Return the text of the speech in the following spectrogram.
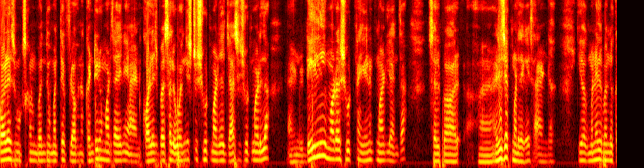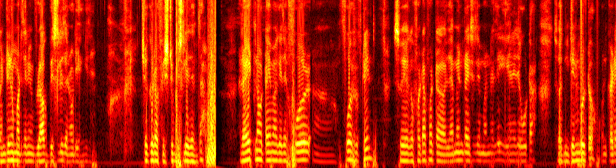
ಕಾಲೇಜ್ ಮುಗಿಸ್ಕೊಂಡು ಬಂದು ಮತ್ತೆ ವ್ಲಾಗ್ನ ಕಂಟಿನ್ಯೂ ಮಾಡ್ತಾ ಇದ್ದೀನಿ. ಆ್ಯಂಡ್ ಕಾಲೇಜ್ ಬಸ್ಸಲ್ಲಿ ಒಂದಿಷ್ಟು ಶೂಟ್ ಮಾಡಿದೆ, ಜಾಸ್ತಿ ಶೂಟ್ ಮಾಡಿಲ್ಲ. ಆ್ಯಂಡ್ ಡೈಲಿ ಮಾಡೋ ಶೂಟ್ನ ಏನಕ್ಕೆ ಮಾಡಲಿ ಅಂತ ಸ್ವಲ್ಪ ರಿಜೆಕ್ಟ್ ಮಾಡಿದೆ ಗೈಸ್ ಆ್ಯಂಡ್ ಇವಾಗ ಮನೇಲಿ ಬಂದು ಕಂಟಿನ್ಯೂ ಮಾಡ್ತೀನಿ ವ್ಲಾಗ್ ಬಿಸಿಲಿದೆ ನೋಡಿ, ಹೆಂಗಿದೆ? ಚೆಕ್ ಇಟ್ ಆಫ್ ಇಷ್ಟು ಬಿಸಿಲಿದೆ ಅಂತ. ರೈಟ್ ನಾವು ಟೈಮ್ ಆಗಿದೆ ಫೋರ್ ಫೋರ್ ಫಿಫ್ಟೀನ್ ಸೊ ಈಗ ಫಟಾಫಟ್ ಲೆಮನ್ ರೈಸ್ ಇದೆ ಮನೇಲಿ ಏನಿದೆ ಊಟ? ಸೊ ಅದನ್ನ ತಿನ್ಬಿಟ್ಟು ಒಂದು ಕಡೆ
